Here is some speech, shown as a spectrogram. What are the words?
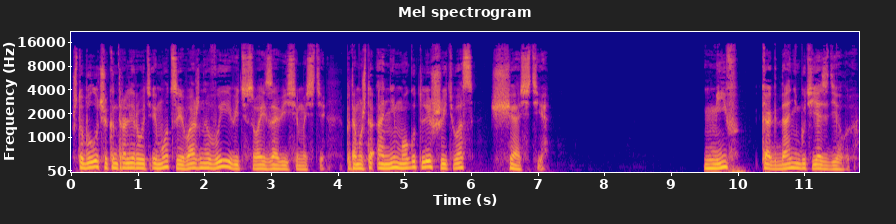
Чтобы лучше контролировать эмоции, важно выявить свои зависимости, потому что они могут лишить вас счастья. Миф «когда-нибудь я сделаю».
